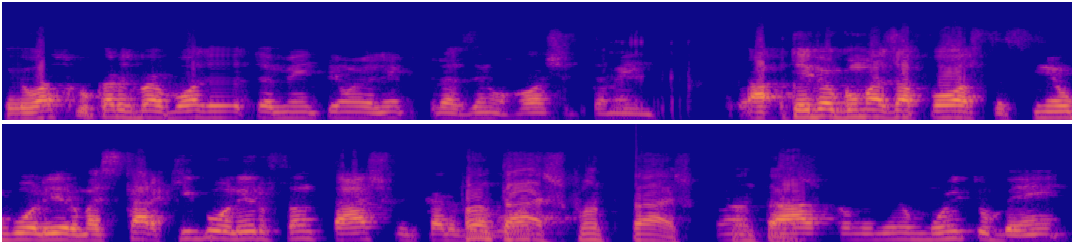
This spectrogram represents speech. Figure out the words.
Eu acho que o Carlos Barbosa também tem um elenco trazendo o Rocha, que também ah, teve algumas apostas, que nem o goleiro, mas, cara, que goleiro fantástico de Carlos fantástico, Barbosa. Fantástico, fantástico. Fantástico, um menino muito bem.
